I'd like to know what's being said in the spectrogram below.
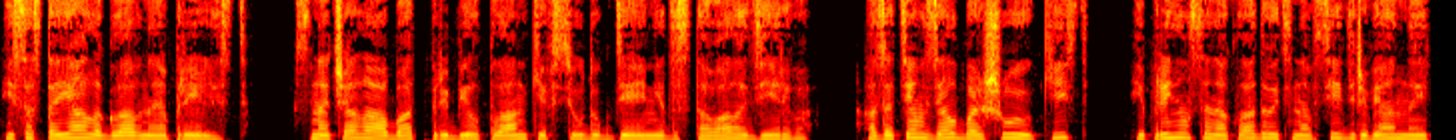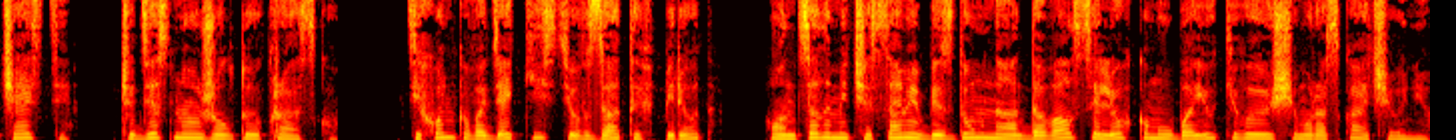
и состояла главная прелесть. Сначала аббат прибил планки всюду, где не доставало дерева, а затем взял большую кисть и принялся накладывать на все деревянные части чудесную желтую краску. Тихонько водя кистью взад и вперед, он целыми часами бездумно отдавался легкому убаюкивающему раскачиванию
